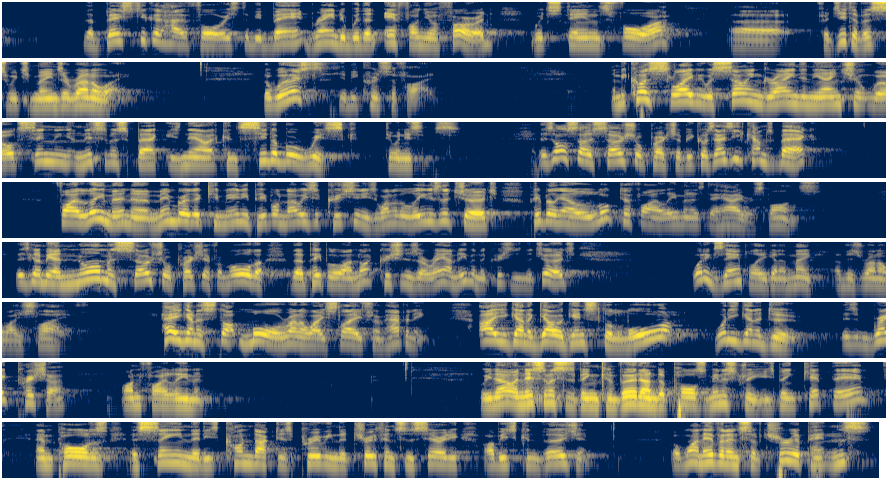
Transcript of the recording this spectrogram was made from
the best you could hope for is to be branded with an F on your forehead, which stands for uh, fugitivus, which means a runaway. The worst, you'd be crucified. And because slavery was so ingrained in the ancient world, sending Onesimus back is now at considerable risk to Onesimus. There's also social pressure because as he comes back, Philemon, a member of the community, people know he's a Christian, he's one of the leaders of the church. People are going to look to Philemon as to how he responds. There's going to be enormous social pressure from all the, the people who are not Christians around, even the Christians in the church. What example are you going to make of this runaway slave? How are you going to stop more runaway slaves from happening? Are you going to go against the law? What are you going to do? There's great pressure on Philemon. We know Onesimus has been converted under Paul's ministry. He's been kept there, and Paul has, has seen that his conduct is proving the truth and sincerity of his conversion. But one evidence of true repentance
